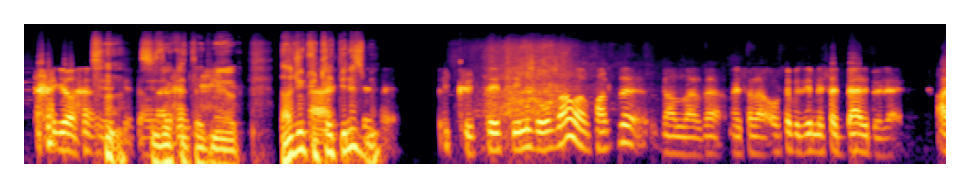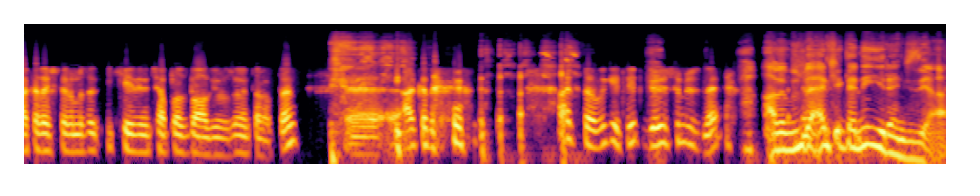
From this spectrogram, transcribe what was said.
yok. Sizde kütletme yok. Daha önce kütlettiniz mi? Kütlettiğimiz oldu ama farklı dallarda. Mesela ortopedi mesela bel böyle. Arkadaşlarımızın iki elini çapraz bağlıyoruz ön taraftan. Ee, arkada, arka tarafı getirip göğsümüzle. Abi de erkekler ne iğrenciz ya.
